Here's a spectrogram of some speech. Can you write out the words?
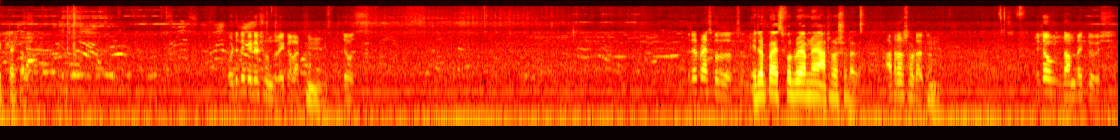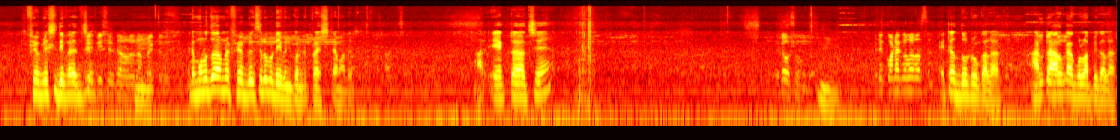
একটা কালার ওইটা থেকে এটা সুন্দর এই কালারটা জোস। এটার প্রাইস কত যাচ্ছে? এটার প্রাইস পড়বে আপনার আঠারোশো টাকা। আঠারোশো টাকা। এটাও দামটা একটু বেশি। ফেব্রিক্স ডিফারেন্স ফেব্রিক্সের কারণে দামটা একটু বেশি। এটা মূলত আমরা ফেব্রিক্সের উপর ডিপেন্ড করে প্রাইসটা আমাদের। আর একটা আছে। এটাও সুন্দর। হুম, এটা কটা কালার আছে? এটা দুটো কালার আরটা হালকা গোলাপি কালার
